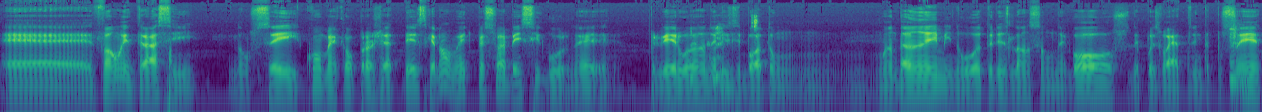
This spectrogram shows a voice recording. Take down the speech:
é, vão entrar sim. Não sei como é que é o projeto deles, que normalmente o pessoal é bem seguro, né? Primeiro ano eles botam um, um andaime, no outro eles lançam um negócio, depois vai a 30%.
